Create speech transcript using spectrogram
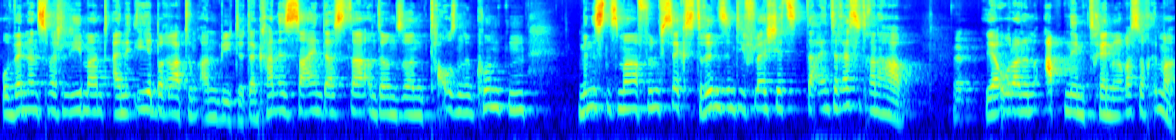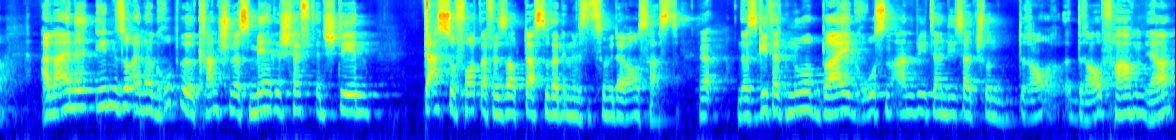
Und wenn dann zum Beispiel jemand eine Eheberatung anbietet, dann kann es sein, dass da unter unseren tausenden Kunden mindestens mal fünf, sechs drin sind, die vielleicht jetzt da Interesse dran haben. Ja, ja oder einem Abnehmtraining oder was auch immer. Alleine in so einer Gruppe kann schon das Mehrgeschäft entstehen, das sofort dafür sorgt, dass du deine Investition wieder raus hast. Ja. Und das geht halt nur bei großen Anbietern, die es halt schon drau drauf haben, ja.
